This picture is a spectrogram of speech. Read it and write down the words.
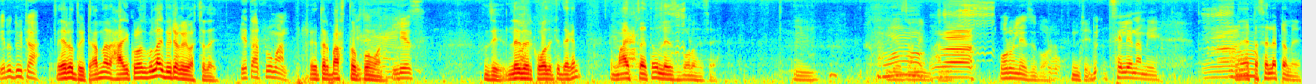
এরও দুইটা। এরও দুইটা। আপনার হাই ক্রস গুলাই দুইটা করে বাচ্চা দেয়। এ তার প্রমাণ। এ তার বাস্তব প্রমাণ। লেজ জি লেজের কোয়ালিটি দেখেন মায়ের চাইতেও লেজ বড় হয়েছে। হুম। লেজ অনেক ভালো। ওরও লেজ বড়। জি। ছেলে না মেয়ে? একটা ছেলে একটা মেয়ে।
